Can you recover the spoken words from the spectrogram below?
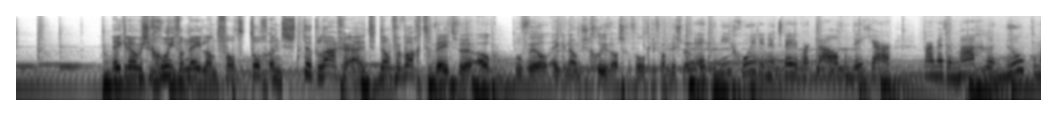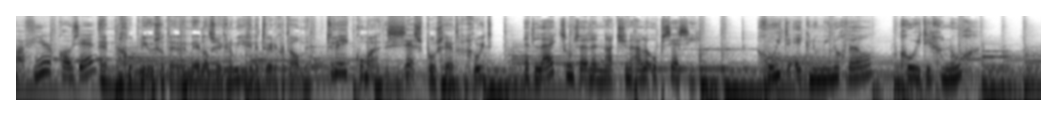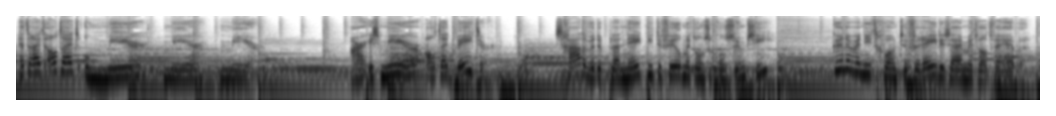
De economische groei van Nederland valt toch een stuk lager uit dan verwacht. Weten we ook hoeveel economische groei we als gevolg hiervan De mislopen? economie groeide in het tweede kwartaal van dit jaar maar met een magere 0,4 procent. En goed nieuws, want de Nederlandse economie is in het tweede kwartaal met 2,6% gegroeid. Het lijkt soms wel een nationale obsessie. Groeit de economie nog wel? Groeit die genoeg? Het draait altijd om meer, meer, meer. Maar is meer altijd beter? Schaden we de planeet niet te veel met onze consumptie? Kunnen we niet gewoon tevreden zijn met wat we hebben?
